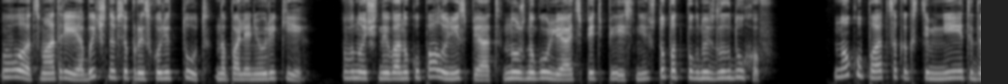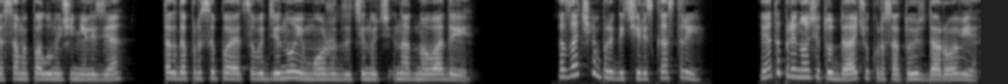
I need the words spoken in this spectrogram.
«Вот, смотри, обычно все происходит тут, на поляне у реки. В ночь на Ивану Купалу не спят, нужно гулять, петь песни, чтоб отпугнуть злых духов. Но купаться, как стемнеет, и до самой полуночи нельзя. Тогда просыпается водяной и может затянуть на дно воды. А зачем прыгать через костры? Это приносит удачу, красоту и здоровье.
